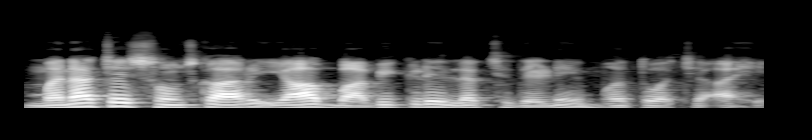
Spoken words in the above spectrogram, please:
मनाचे संस्कार या बाबीकडे लक्ष देणे महत्त्वाचे आहे.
